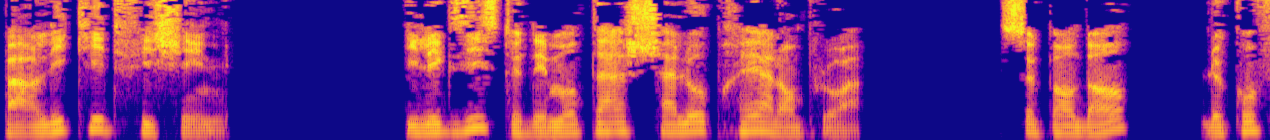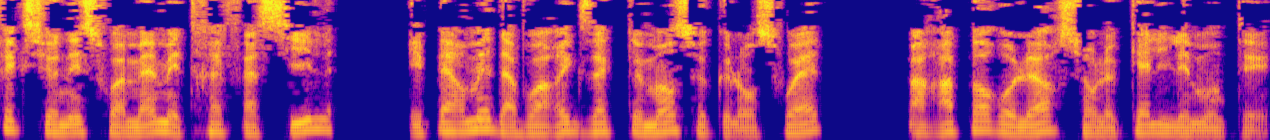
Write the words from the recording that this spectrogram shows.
Par Liquid Fishing. Il existe des montages shallow prêts à l'emploi. Cependant, le confectionner soi-même est très facile, et permet d'avoir exactement ce que l'on souhaite, par rapport au leurre sur lequel il est monté.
